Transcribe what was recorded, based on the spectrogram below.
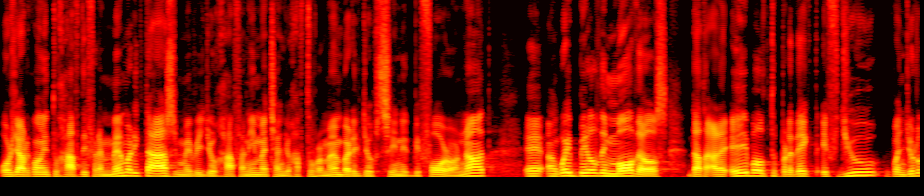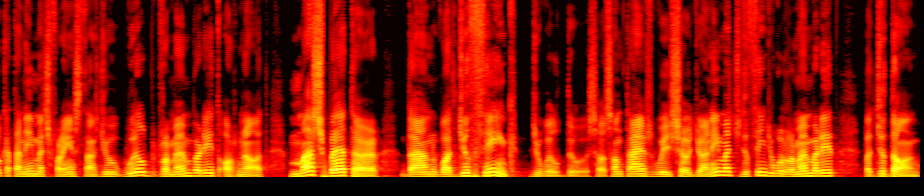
or you are going to have different memory tasks. Maybe you have an image and you have to remember if you've seen it before or not. Uh, and we're building models that are able to predict if you, when you look at an image, for instance, you will remember it or not, much better than what you think you will do. So sometimes we show you an image, you think you will remember it, but you don't.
